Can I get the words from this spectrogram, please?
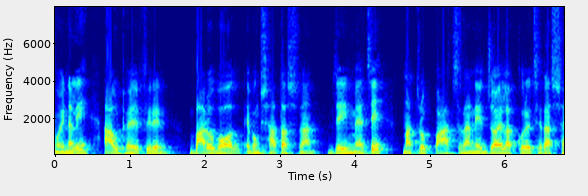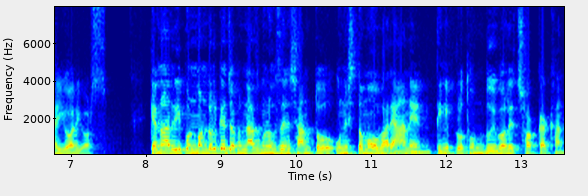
মঈন আলী আউট হয়ে ফিরেন, বারো বল এবং সাতাশ রান যেই ম্যাচে মাত্র পাঁচ রানে জয়লাভ করেছে রাজশাহী ওয়ারিয়র্স। কেননা রিপন মণ্ডলকে যখন নাজমুল হোসেন শান্ত উনিশতম ওভারে আনেন, তিনি প্রথম দুই বলে ছক্কা খান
